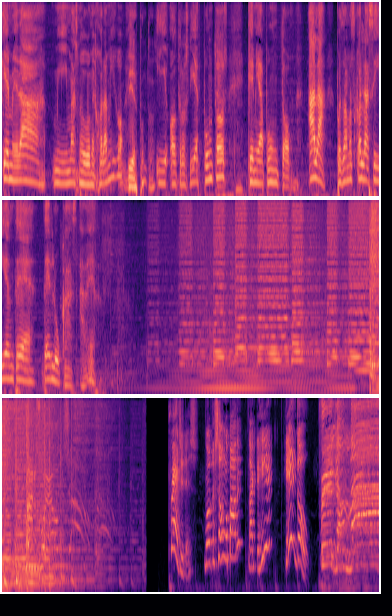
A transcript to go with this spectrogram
que me da mi más nuevo mejor amigo. 10 puntos. Y otros 10 puntos que me apunto. Ala, pues vamos con la siguiente de Lucas. A ver. Prejudice. Wrote a song about it. Like to hear it? Here it go. Free your mind.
